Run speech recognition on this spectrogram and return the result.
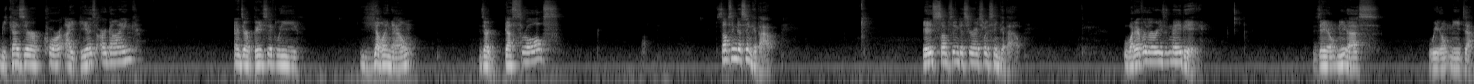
Because their core ideas are dying? And they're basically yelling out their death throes? Something to think about. Is something to seriously think about. Whatever the reason may be, they don't need us. We don't need them.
